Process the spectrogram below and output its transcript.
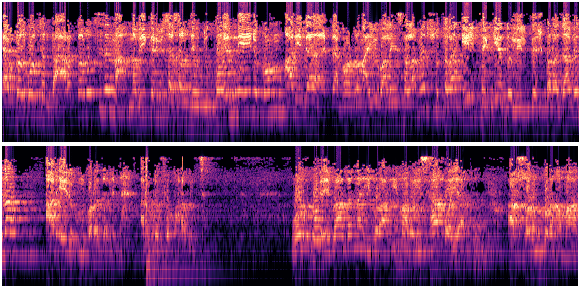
একদল বলছেন তা। আর একদল বলছে যে না। নবী করিম যেহেতু করেননি এইরকম, আর এটা একটা ঘটনা আইব আলহ ইসলামের সুতরাং এই থেকে দলিল পেশ করা যাবে না, আর এইরকম করা যাবে না। আর ফোকারা বলছেন। ইব্রাহিম আর ইসহাক ইয়াকুব। আর স্মরণ কর আমার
